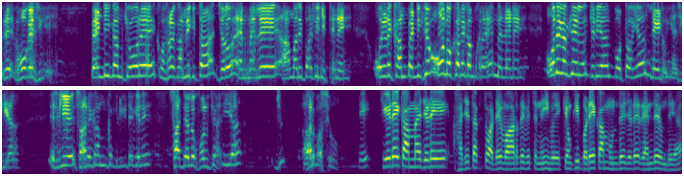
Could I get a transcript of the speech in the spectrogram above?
ਰਹੇ- ਹੋ ਗਏ ਸੀਗੇ। ਪੈਂਡਿੰਗ ਕੰਮ ਕਿਉਂ ਰਹੇ? ਕੌਂਸਲਰਾਂ ਕੰਮ ਨਹੀਂ ਕੀਤਾ। ਜਦੋਂ ਐਮਐਲਏ ਆਮ ਆਦਮੀ ਪਾਰਟੀ ਜਿੱਤੇ ਨੇ, ਉਹ ਜਿਹੜੇ ਕੰਮ ਪੈਂਡਿੰਗ ਸੀ, ਉਹ ਲੋਕਾਂ ਨੇ ਕੰਮ ਕਰਾਏ ਐਮਐਲਏ ਨੇ। ਉਹਦੇ ਕਰਕੇ ਜਿਹੜੀਆਂ ਵੋਟਾਂ ਹੋਈਆਂ ਲੇਟ ਹੋਈਆਂ ਸੀਗੀਆਂ। ਇਸ ਲਈ ਸਾਰੇ ਕੰਮ ਕੰਪਲੀਟ ਹੈਗੇ ਨੇ। ਸਾਡੇ ਵੱਲੋਂ ਫੁੱਲ ਤਿਆਰੀ ਆ। ਜ- ਹਰ ਪਾਸਿਓਂ। ਤੇ ਕਿਹੜੇ ਕੰਮ ਹੈ ਜਿਹੜੇ ਹਜੇ ਤੱਕ ਤੁਹਾਡੇ ਵਾਰਡ ਦੇ ਵਿੱਚ ਨਹੀਂ ਹੋਏ? ਕਿਉਂਕਿ ਬੜੇ ਕੰਮ ਹੁੰਦੇ ਜਿਹੜੇ ਰਹਿੰਦੇ ਹੁੰਦੇ ਆ।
